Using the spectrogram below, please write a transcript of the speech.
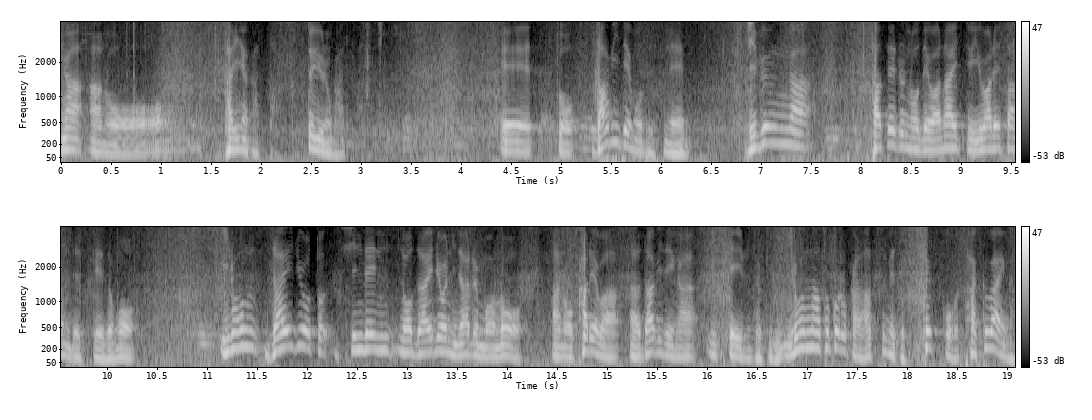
があの足りなかったというのがあります。えー、っとダビデもですね自分が建てるのではないと言われたんですけれどもいろん材料と神殿の材料になるものをあの彼はダビデが生きている時にいろんなところから集めて結構蓄えが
